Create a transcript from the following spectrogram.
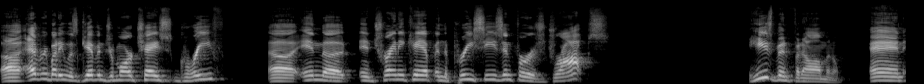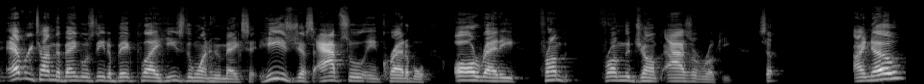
Uh, everybody was giving Ja'Marr Chase grief uh, in the in training camp in the preseason for his drops. He's been phenomenal. And every time the Bengals need a big play, he's the one who makes it. He's just absolutely incredible already from from the jump as a rookie. So I know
